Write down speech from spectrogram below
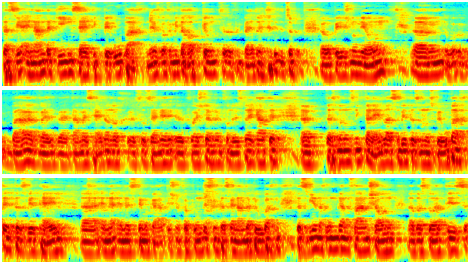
dass wir einander gegenseitig beobachten. Das war für mich der Hauptgrund für den Beitritt zur Europäischen Union, ähm, war, weil, weil damals Heider noch so seine äh, Vorstellungen von Österreich hatte, äh, dass man uns nicht allein lassen wird, dass man uns beobachtet, dass wir Teil äh, eines demokratischen Verbundes sind, dass wir einander beobachten, dass wir nach Ungarn fahren, schauen, was dort ist,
